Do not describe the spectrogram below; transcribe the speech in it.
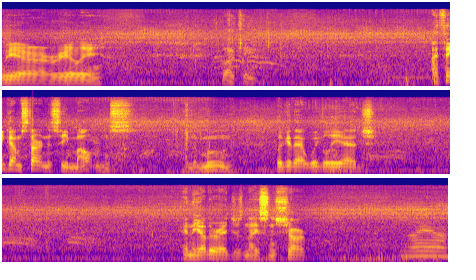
we are really lucky. I think I'm starting to see mountains on the moon. Look at that wiggly edge. And the other edge is nice and sharp. Oh yeah.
